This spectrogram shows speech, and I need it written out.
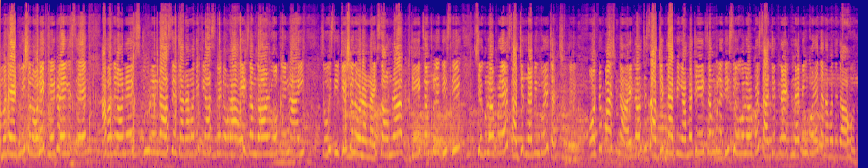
আমাদের অ্যাডমিশন অনেক লেট হয়ে গেছে। আমাদের অনেক স্টুডেন্টরা আছে যারা আমাদের ক্লাসমেট ওরা এক্সাম দেওয়ার মতো নাই। তো ওই সিচুয়েশন ওরা নাই। তো আমরা যে এক্সামগুলো দিচ্ছি সেগুলোর উপরে সাবজেক্ট ম্যাপিং করে যাচ্ছি। যে অটো পাস না এটা হচ্ছে সাবজেক্ট ম্যাপিং আমরা যে এক্সামগুলো দিচ্ছি ওগুলোর উপর সাবজেক্ট ম্যাপিং করে দেন আমাদের দেওয়া হবে।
